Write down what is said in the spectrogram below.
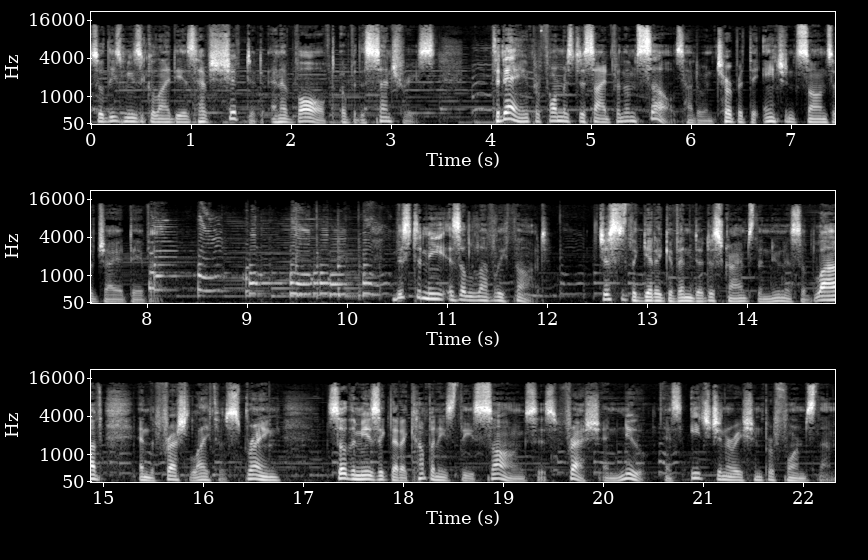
so these musical ideas have shifted and evolved over the centuries. Today, performers decide for themselves how to interpret the ancient songs of Jayadeva. This to me is a lovely thought. Just as the Gita Govinda describes the newness of love and the fresh life of spring, so the music that accompanies these songs is fresh and new as each generation performs them.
